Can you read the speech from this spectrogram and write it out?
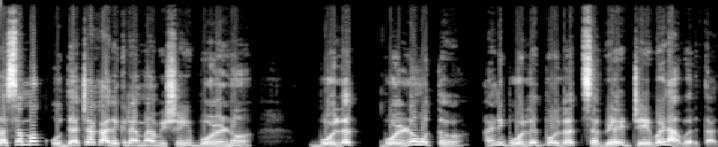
तसं मग उद्याच्या कार्यक्रमाविषयी बोलणं बोलत बोलणं होतं आणि बोलत बोलत सगळे जेवण आवरतात.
